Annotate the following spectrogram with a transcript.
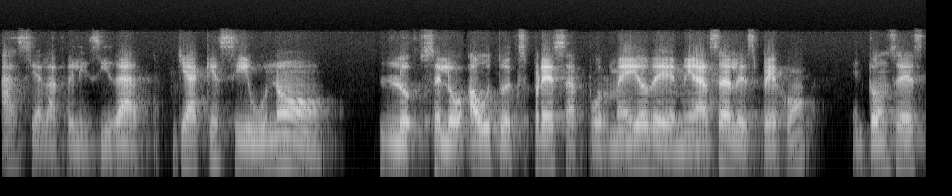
hacia la felicidad, ya que si uno se lo autoexpresa por medio de mirarse al espejo, entonces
